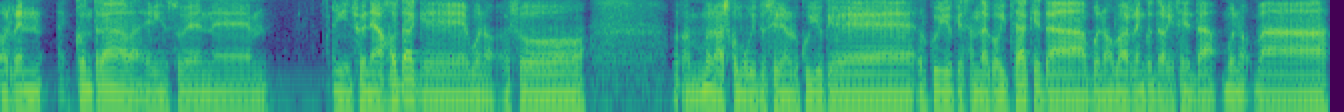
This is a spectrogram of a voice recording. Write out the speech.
horren kontra egin zuen e, egin zuen EAJ que bueno oso bueno, asko mugitu ziren urkulluk urkulluk esan dako hitzak eta bueno, ba renkontra egin eta bueno, ba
